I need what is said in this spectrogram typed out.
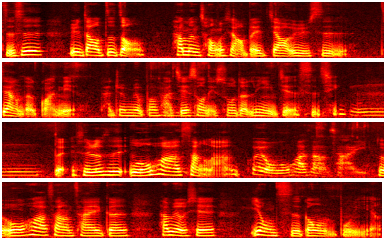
只是遇到这种他们从小被教育是这样的观念，他就没有办法接受你说的另一件事情。嗯，对，所以就是文化上啦，会有文化上的差异。对文化上的差异跟他们有些用词跟我们不一样，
